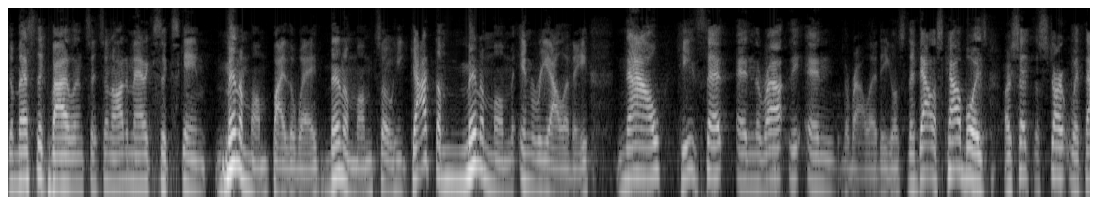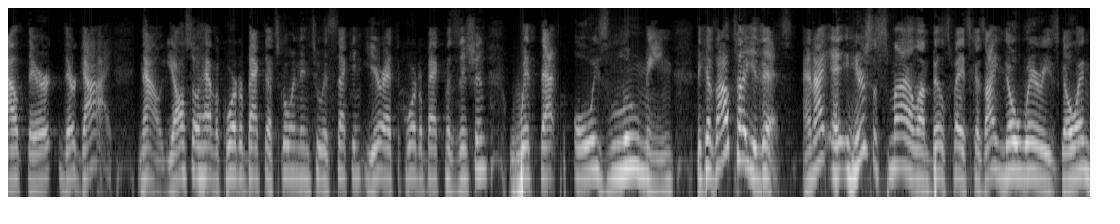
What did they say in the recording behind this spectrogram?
domestic violence. It's an automatic six game minimum, by the way, minimum. So he got the minimum in reality. Now he's set, and the and the Rowlett Eagles, the Dallas Cowboys are set to start without their their guy. Now, you also have a quarterback that's going into his second year at the quarterback position with that always looming. Because I'll tell you this, and I, and here's a smile on Bill's face because I know where he's going.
